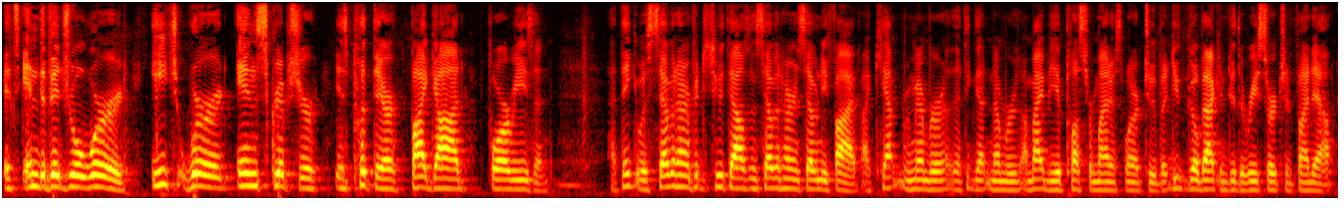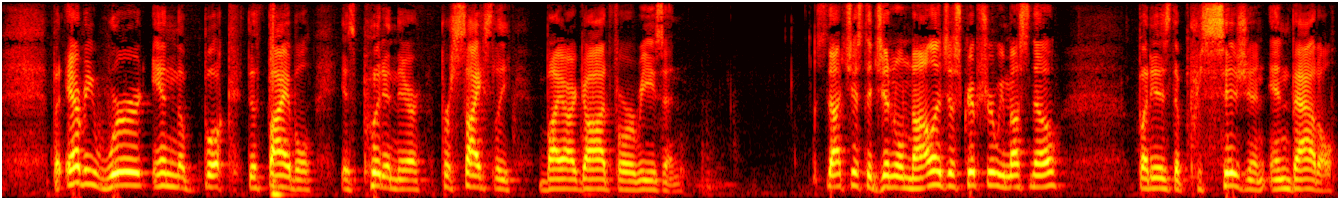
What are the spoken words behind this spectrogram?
It's individual word. Each word in Scripture is put there by God for a reason. I think it was 752,775. I can't remember. I think that number I might be a plus or minus one or two, but you can go back and do the research and find out. But every word in the book, the Bible, is put in there precisely by our God for a reason. It's not just the general knowledge of Scripture we must know, but it is the precision in battle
